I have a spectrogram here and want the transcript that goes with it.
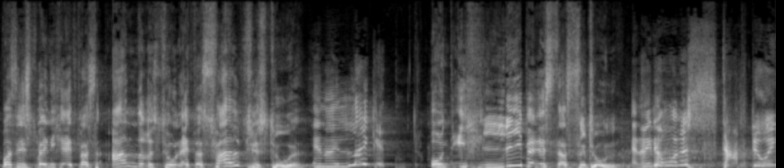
Was ist, wenn ich etwas anderes tue, etwas Falsches tue? and I like it Und ich liebe es, das zu tun. and I don't want to stop doing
